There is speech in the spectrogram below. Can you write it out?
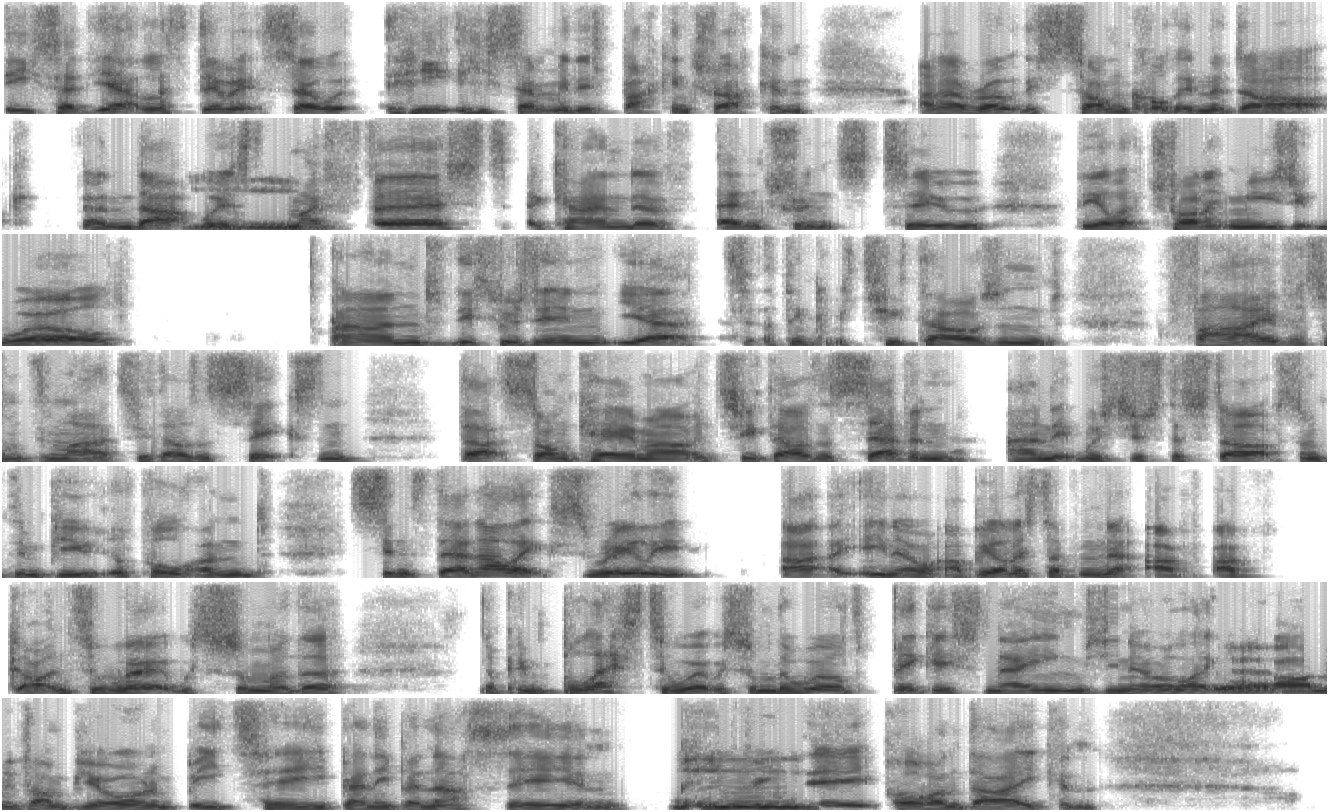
he said, "Yeah, let's do it." So he he sent me this backing track, and and I wrote this song called "In the Dark," and that was mm. my first kind of entrance to the electronic music world. And this was in yeah, I think it was 2005 or something like that, 2006, and that song came out in 2007, and it was just the start of something beautiful. And since then, Alex, really, uh, you know, I'll be honest, I've, ne- I've I've gotten to work with some of the I've been blessed to work with some of the world's biggest names, you know, like yeah. Armin van Buuren and BT, Benny Benassi and PVD, mm. Paul van Dyk and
